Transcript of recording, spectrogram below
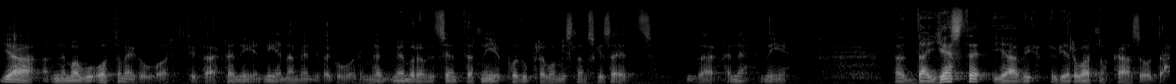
Ja ne mogu o tome govoriti. Dakle, nije, nije na meni da govorim. Memorialni centar nije pod upravom islamske zajednice. Dakle, ne, nije. Da jeste, ja bi vjerovatno kazao da.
